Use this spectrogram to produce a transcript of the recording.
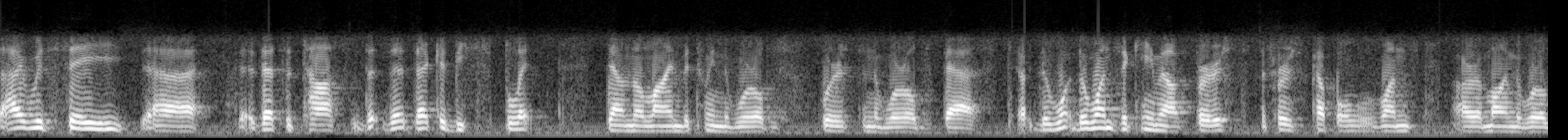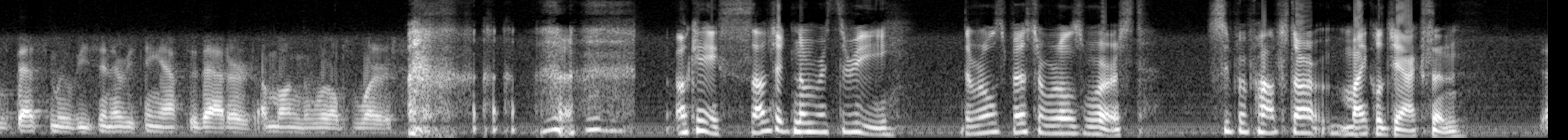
I would say uh, th- that's a toss. Th- that that could be split down the line between the world's worst and the world's best. The the ones that came out first, the first couple ones are among the world's best movies, and everything after that are among the world's worst. Okay. Subject number three: the world's best or world's worst. Super pop star Michael Jackson. uh,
